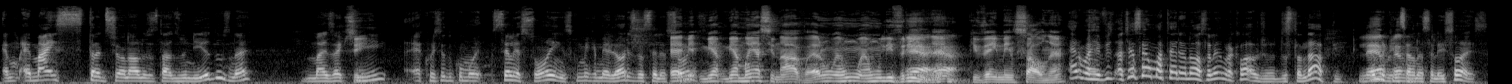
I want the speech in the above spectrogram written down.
é- é mais tradicional nos Estados Unidos, né? Mas aqui Sim. é conhecido como seleções, como é que é? Melhores das seleções. É, minha- minha, mãe assinava. Era um, é um, é um livrinho, É, né? é. Que vem mensal, né? Era uma revista. Até saiu matéria nossa, lembra, Cláudio? Do stand-up? Lembra que saiu nas eleições?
